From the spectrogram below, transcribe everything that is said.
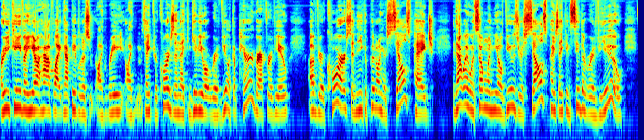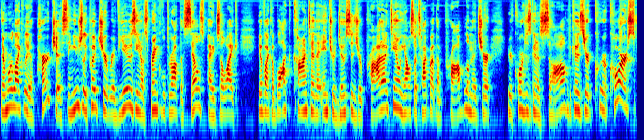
or you can even you know have like have people just like read like take your course and they can give you a review like a paragraph review of your course, and then you can put it on your sales page. And that way, when someone you know views your sales page, they can see the review. They're more likely to purchase. And usually, put your reviews you know sprinkled throughout the sales page. So, like you have like a block of content that introduces your product. You know, and you also talk about the problem that your your course is going to solve because your your course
